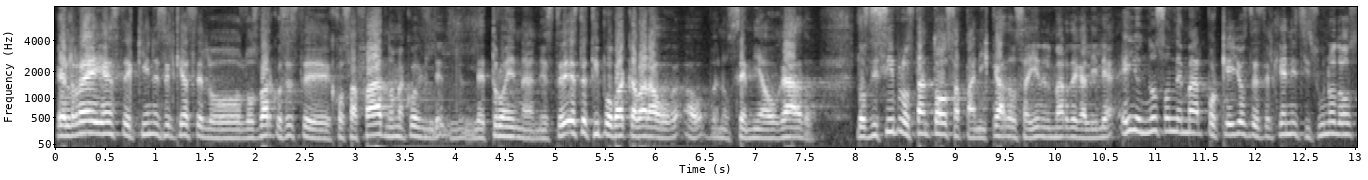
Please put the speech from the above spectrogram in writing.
el rey este, ¿quién es el que hace los barcos? Este Josafat, no me acuerdo, le, truenan. Este, este, tipo va a acabar bueno, semi ahogado. Los discípulos están todos apanicados ahí en el mar de Galilea. Ellos no son de mar porque ellos desde el Génesis 1-2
